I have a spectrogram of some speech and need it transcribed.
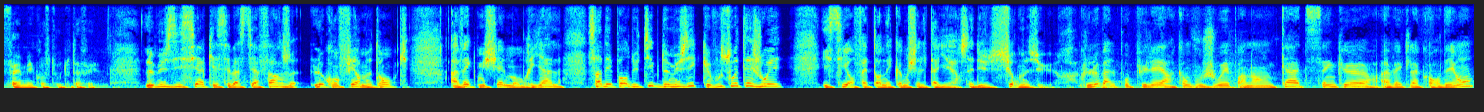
Fin mais costaud, tout à fait. Le musicien qui est Sébastien Farge le confirme donc avec Michel Montbrial. Ça dépend du type de musique que vous souhaitez jouer. Ici, en fait, on est comme chez le tailleur, c'est du sur-mesure. Le bal populaire, quand vous jouez pendant 4-5 heures avec l'accordéon,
